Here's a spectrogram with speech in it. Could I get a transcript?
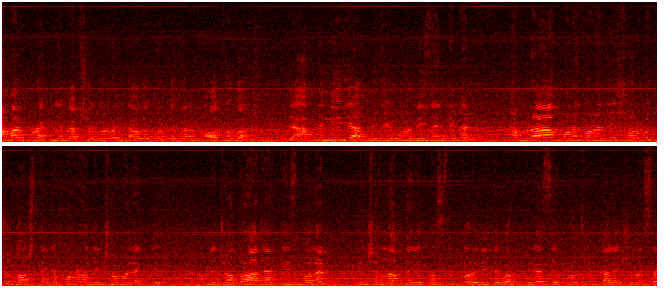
আমার প্রোডাক্ট নিয়ে ব্যবসা করবেন, তাহলে করতে পারেন। অথবা যে আপনি নিজে, আপনি যে কোনো ডিজাইন দেবেন, আমরা মনে করেন যে সর্বোচ্চ দশ থেকে পনেরো দিন সময় লাগবে। আপনি যত হাজার পিস বলেন, ইনশাল্লাহ আপনাকে প্রস্তুত করে দিতে পারব, ঠিক আছে? প্রচুর কালেকশন আছে।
